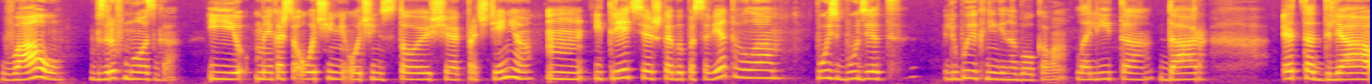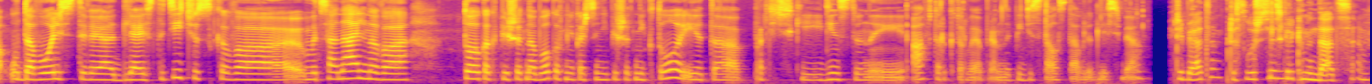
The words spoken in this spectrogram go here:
вау, взрыв мозга, и, мне кажется, очень-очень стоящая к прочтению. И третье, что я бы посоветовала, пусть будет любые книги Набокова. «Лолита», «Дар», это для удовольствия, для эстетического, эмоционального. То, как пишет Набоков, мне кажется, не пишет никто, и это практически единственный автор, которого я прям на пьедестал ставлю для себя. Ребята, прислушайтесь к рекомендациям.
